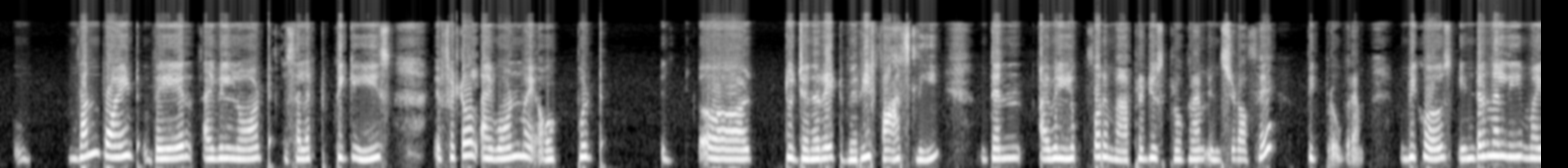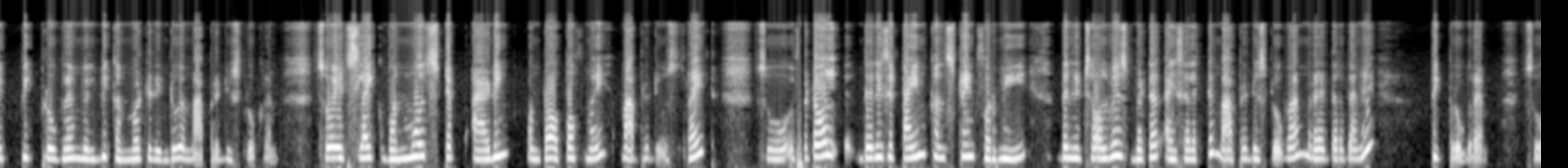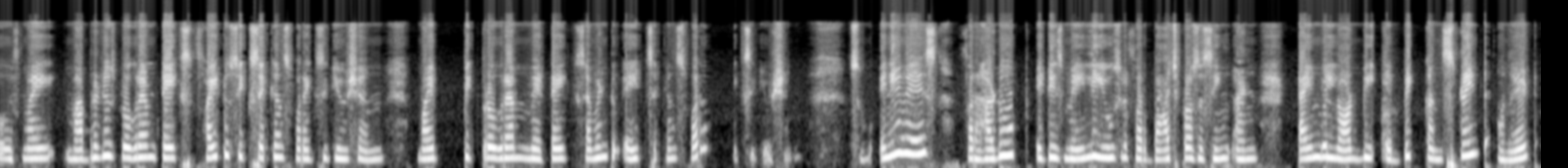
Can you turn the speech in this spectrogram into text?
one point where I will not select PIG is if at all I want my output uh, to generate very fastly, then I will look for a MapReduce program instead of a PIG program because internally my PIG program will be converted into a MapReduce program. So it's like one more step adding on top of my MapReduce, right? So if at all there is a time constraint for me, then it's always better I select a MapReduce program rather than a PIG program. So if my MapReduce program takes 5 to 6 seconds for execution, my PIG program may take 7 to 8 seconds for execution. So anyways, for Hadoop, it is mainly used for batch processing and time will not be a big constraint on it.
